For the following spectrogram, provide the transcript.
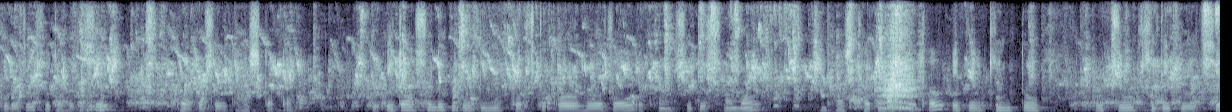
করে যাই, সেটা হচ্ছে খরগোশের ঘাস কাটা। তো এটা আসলে খুবই কষ্টকর হয়ে যায় এখন শীতের সময়। ঘাস থাকে না কোথাও। এদের কিন্তু প্রচুর খিদে পেয়েছে।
